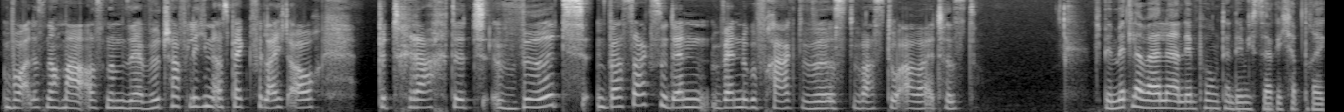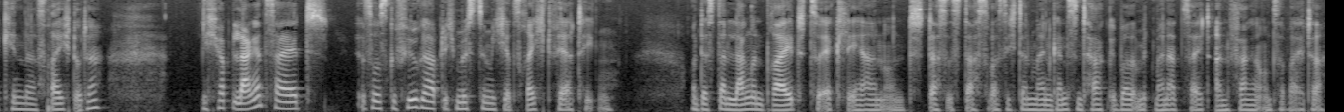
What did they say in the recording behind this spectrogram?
wo alles nochmal aus einem sehr wirtschaftlichen Aspekt vielleicht auch betrachtet wird. Was sagst du denn, wenn du gefragt wirst, was du arbeitest? Ich bin mittlerweile an dem Punkt, an dem ich sage, ich habe drei Kinder, es reicht, oder? Ich habe lange Zeit so das Gefühl gehabt, ich müsste mich jetzt rechtfertigen und das dann lang und breit zu erklären und das ist das, was ich dann meinen ganzen Tag über mit meiner Zeit anfange und so weiter.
